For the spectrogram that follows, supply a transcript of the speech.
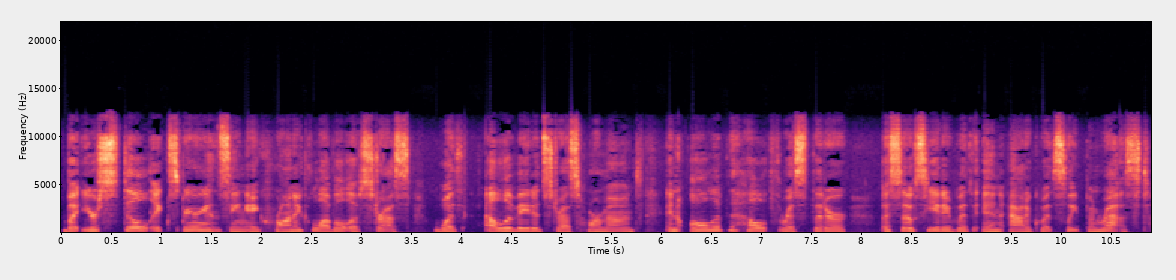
but you're still experiencing a chronic level of stress with elevated stress hormones and all of the health risks that are associated with inadequate sleep and rest.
